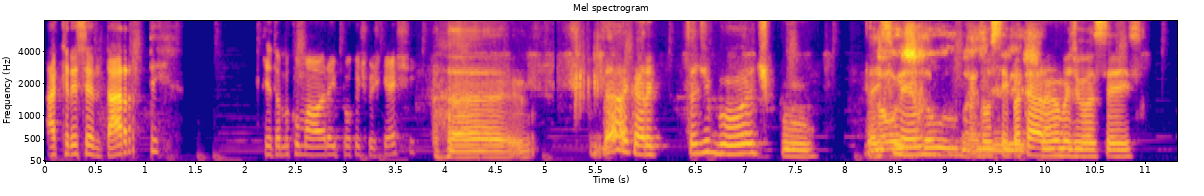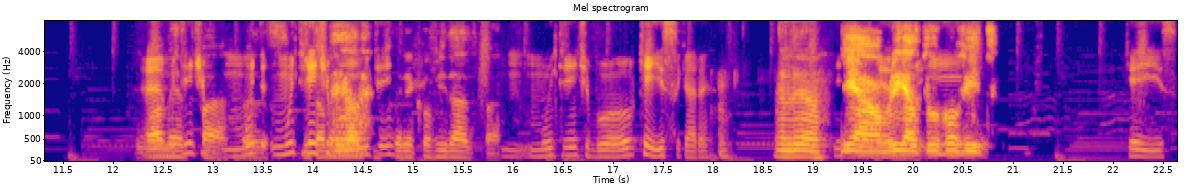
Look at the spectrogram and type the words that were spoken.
acrescentar-te? Já estamos com uma hora e pouco de podcast. Ah, dá, cara, tá de boa, tipo. É Não isso mesmo. Gostei pra caramba de vocês. É, muita gente- pá, muita- muita Muito gente boa, obrigado muita terem convidado, pá. Muita gente boa. Que isso, cara. Valeu. Yeah, obrigado pelo E- convite. Que isso.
